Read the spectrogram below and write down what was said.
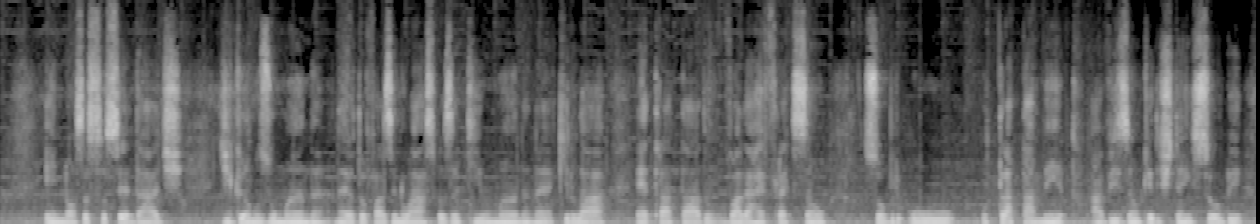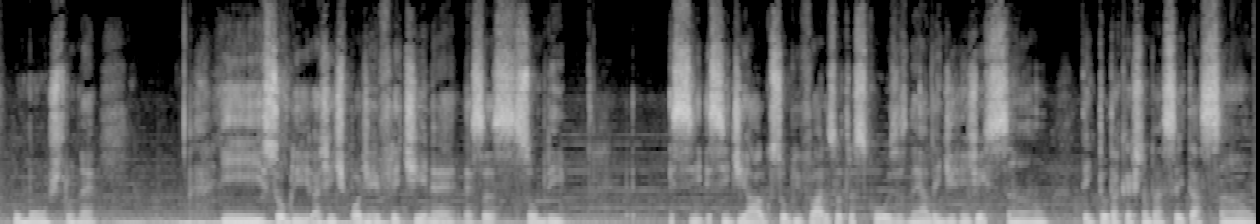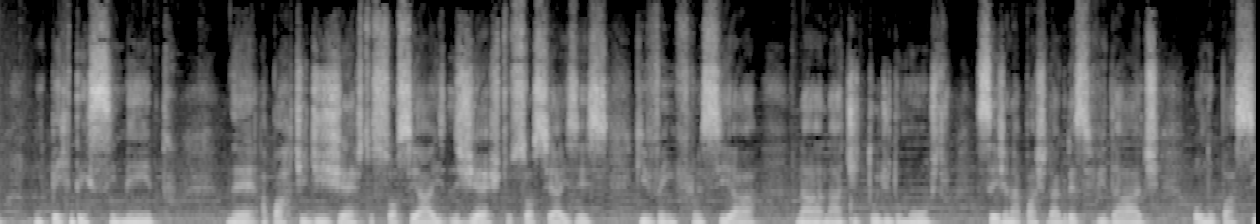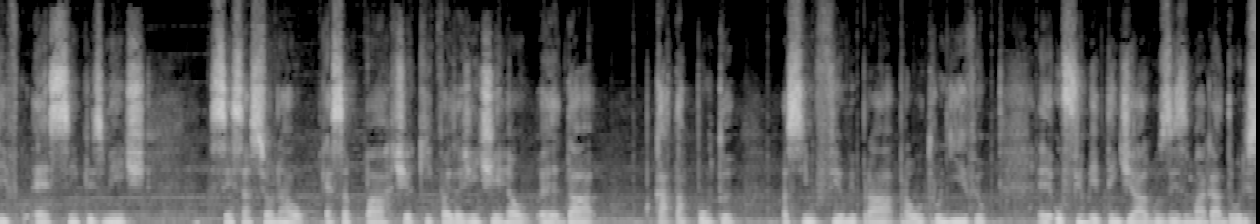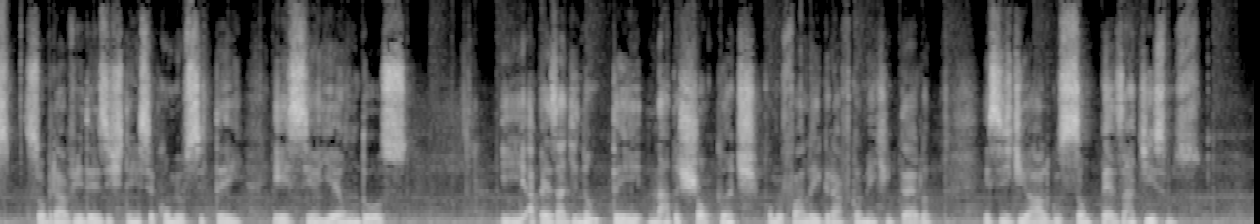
em nossa sociedade digamos, humana, né? Eu estou fazendo aspas aqui, humana, né? Que lá é tratado, vale a reflexão sobre o, o tratamento, a visão que eles têm sobre o monstro, né? E sobre a gente pode refletir, né? Essas sobre esse, esse diálogo sobre várias outras coisas, né? Além de rejeição, tem toda a questão da aceitação, um pertencimento né, a partir de gestos sociais, gestos sociais esses que vêm influenciar na, na atitude do monstro, seja na parte da agressividade ou no pacífico, é simplesmente sensacional essa parte aqui que faz a gente é, dar catapulta assim o filme para outro nível. É, o filme tem diálogos esmagadores sobre a vida e a existência, como eu citei, esse aí é um dos. E apesar de não ter nada chocante, como eu falei graficamente em tela, esses diálogos são pesadíssimos,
